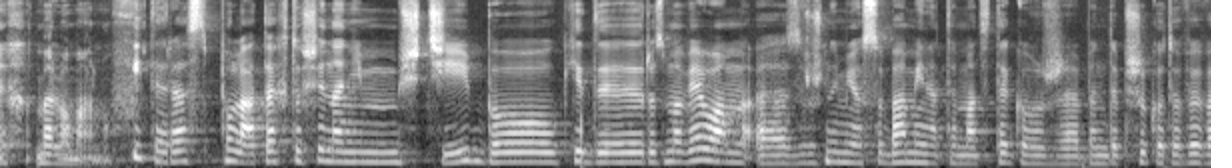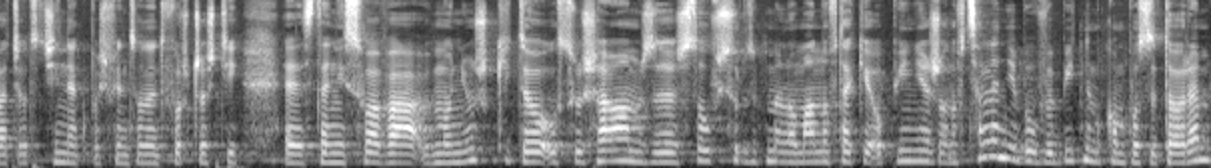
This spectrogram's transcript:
wyrafinowanych melomanów. I teraz po latach to się na nim mści, bo kiedy rozmawiałam e, z różnymi osobami na temat tego, że będę przygotowywać odcinek poświęcony twórczości e, Stanisława Moniuszki, to usłyszałam, że są wśród melomanów takie opinie, że on wcale nie był wybitnym kompozytorem,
